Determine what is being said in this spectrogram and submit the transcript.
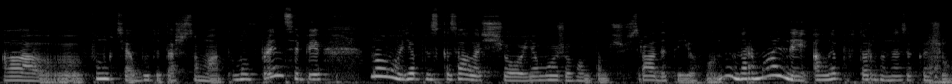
а е, функція буде та ж сама. Тому, в принципі, ну, я б не сказала, що я можу вам там щось радити його. Ну, нормальний, але повторно не закажу.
